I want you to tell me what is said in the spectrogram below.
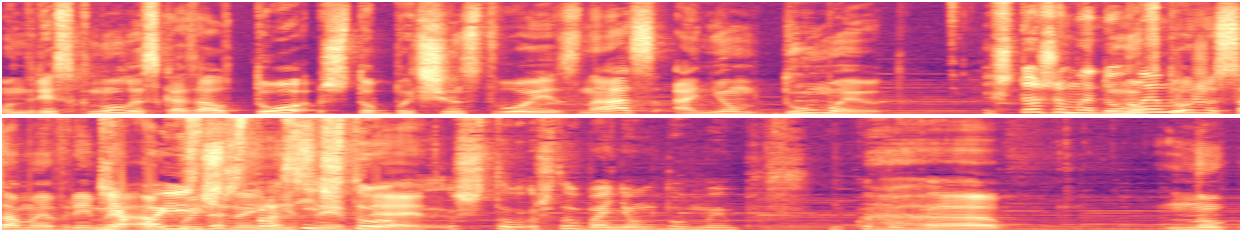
он рискнул и сказал то, что большинство из нас о нем думают, И что же мы но думаем? в то же самое время Я боюсь обычно даже не спросить, заявляет. что, что, что мы о нем думаем. Ну-ка, ну-ка. А, ну,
